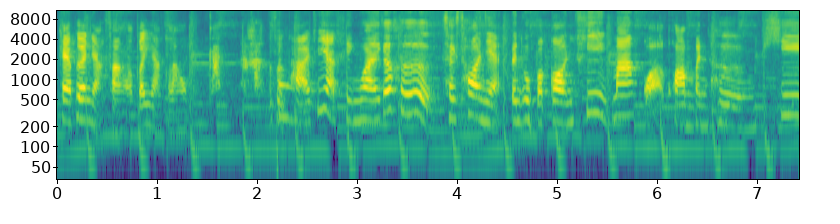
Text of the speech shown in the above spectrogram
แค่เพื่อนอยากฟังเราก็อยากเล่าเหมือนกันนะคะสุดท้ายที่อยากทิ้งไว้ก็คือเซ็กทอยเนี่ยเป็นอุปกรณ์ที่มากกว่าความบันเทิงที่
